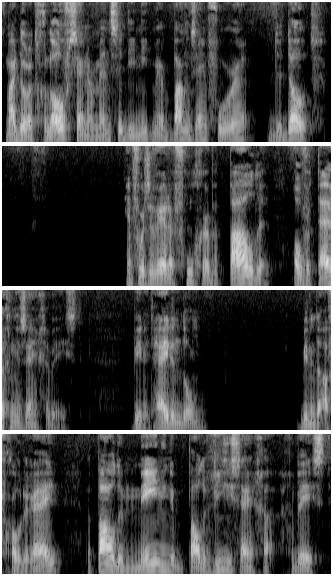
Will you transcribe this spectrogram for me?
Maar door het geloof zijn er mensen die niet meer bang zijn voor de dood. En voor zover er vroeger bepaalde overtuigingen zijn geweest binnen het heidendom, binnen de afgoderij, bepaalde meningen, bepaalde visies zijn geweest,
